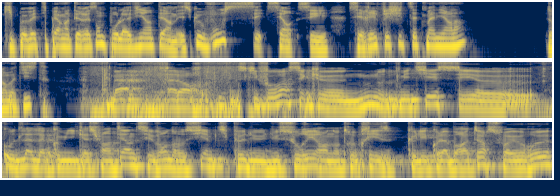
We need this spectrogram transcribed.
qui peuvent être hyper intéressantes pour la vie interne. Est-ce que vous, c'est c'est réfléchi de cette manière-là, Jean-Baptiste? Bah, alors, ce qu'il faut voir, c'est que nous, notre métier, c'est euh, au-delà de la communication interne, c'est vendre aussi un petit peu du, du, sourire en entreprise, que les collaborateurs soient heureux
